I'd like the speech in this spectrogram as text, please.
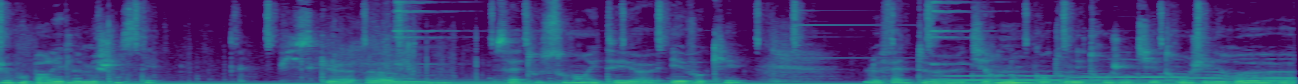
je vais vous parler de la méchanceté, puisque euh, ça a tout souvent été euh, évoqué. Le fait de dire non quand on est trop gentil et trop généreux, euh,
